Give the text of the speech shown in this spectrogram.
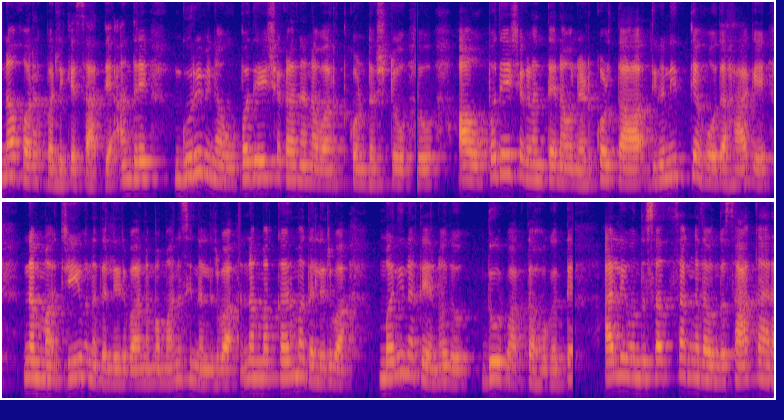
ನಾವು ಹೊರಗೆ ಬರಲಿಕ್ಕೆ ಸಾಧ್ಯ. ಅಂದರೆ ಗುರುವಿನ ಉಪದೇಶಗಳನ್ನು ನಾವು ಅರ್ಥಕೊಂಡಷ್ಟು ಆ ಉಪದೇಶಗಳಂತೆ ನಾವು ನಡ್ಕೊಳ್ತಾ ದಿನನಿತ್ಯ ಹೋದ ಹಾಗೆ ನಮ್ಮ ಜೀವನದಲ್ಲಿರುವ, ನಮ್ಮ ಮನಸ್ಸಿನಲ್ಲಿರುವ, ನಮ್ಮ ಕರ್ಮದಲ್ಲಿರುವ ಮಲಿನತೆ ಅನ್ನೋದು ದೂರವಾಗ್ತಾ ಹೋಗುತ್ತೆ. ಅಲ್ಲಿ ಒಂದು ಸತ್ಸಂಗದ ಒಂದು ಸಾಕಾರ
